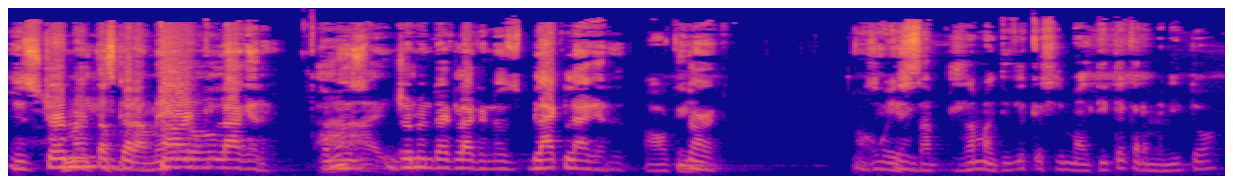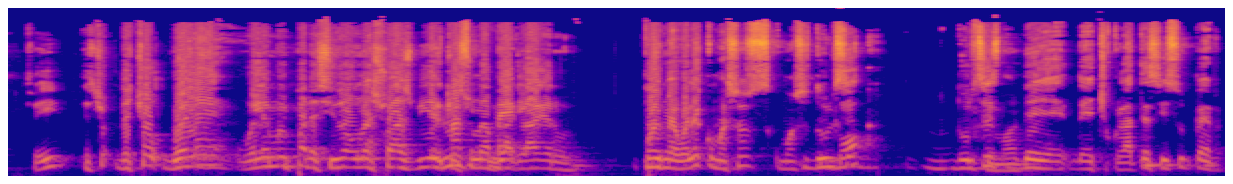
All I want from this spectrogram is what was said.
es German. Dark Lager. ¿Cómo? Es German Dark Lager, no es Black Lager. Ah. Dark. No, güey, esa, esa maldita que es el maltita caramelito. Sí, de hecho, de hecho huele, huele muy parecido a una Schwarz Beer, Es que más, es una me- Black Lager. güey. Pues me huele como esos, como esos dulces. Dulces de, de chocolate así súper.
